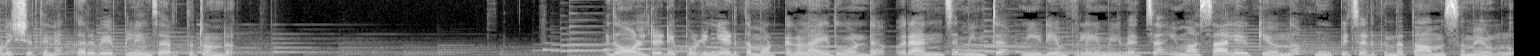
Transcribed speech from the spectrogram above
ആവശ്യത്തിന് കറിവേപ്പിലയും ചേർത്തിട്ടുണ്ട്. ഇത് ഓൾറെഡി പുഴുങ്ങിയെടുത്ത മുട്ടകളായതുകൊണ്ട് ഒരു അഞ്ച് മിനിറ്റ് മീഡിയം ഫ്ലെയിമിൽ വെച്ച് ഈ മസാലയൊക്കെ ഒന്ന് മൂപ്പിച്ചെടുക്കേണ്ട താമസമേ ഉള്ളൂ.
